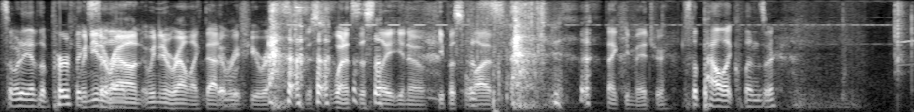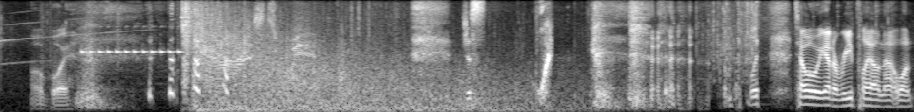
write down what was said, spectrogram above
So what do you have the perfect. We need setup. a round. We need a round like that every few rounds. Just when it's this late, you know, keep us alive. Thank you, Major. It's the palate cleanser. Oh boy. Just. Tell me we got a replay on that one.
